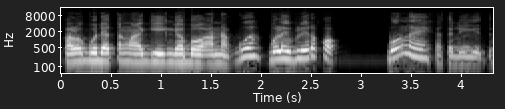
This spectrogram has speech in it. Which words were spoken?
kalau gue datang lagi nggak bawa anak gue boleh beli rokok. Boleh kata dia gitu.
